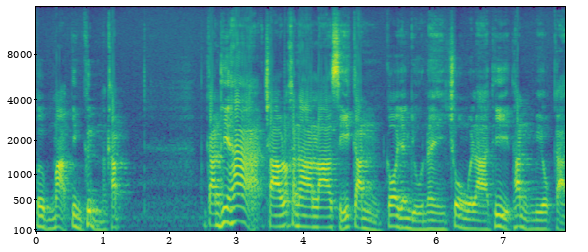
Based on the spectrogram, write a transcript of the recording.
พิ่มมากยิ่งขึ้นนะครับการที่ 5 ชาวลัคนาราศีกันก็ยังอยู่ในช่วงเวลาที่ท่านมีโอกาส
